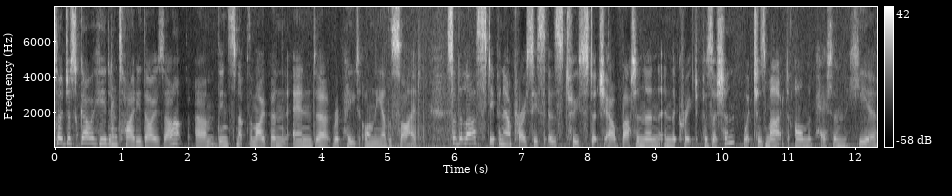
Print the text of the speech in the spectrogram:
so just go ahead and tidy those up, um, then snip them open and uh, repeat on the other side. So the last step in our process is to stitch our button in in the correct position, which is marked on the pattern here.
